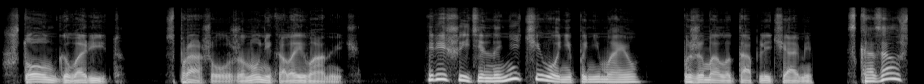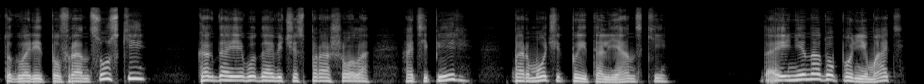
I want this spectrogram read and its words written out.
что он говорит?» — спрашивал жену Николай Иванович. «Решительно ничего не понимаю», — пожимала та плечами. «Сказал, что говорит по-французски, когда я его давеча спрашивала, а теперь бормочет по-итальянски». «Да и не надо понимать.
